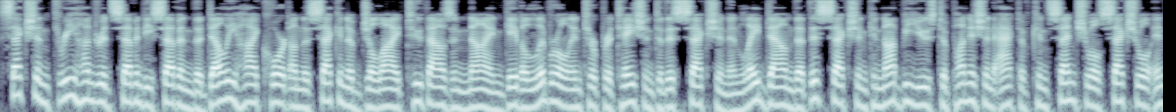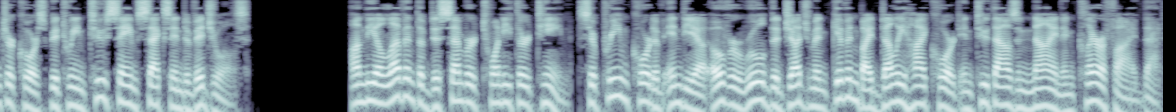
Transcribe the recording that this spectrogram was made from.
Section 377 The Delhi High Court on 2 July 2009 gave a liberal interpretation to this section and laid down that this section cannot be used to punish an act of consensual sexual intercourse between two same-sex individuals. On the 11th of December 2013, Supreme Court of India overruled the judgment given by Delhi High Court in 2009 and clarified that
